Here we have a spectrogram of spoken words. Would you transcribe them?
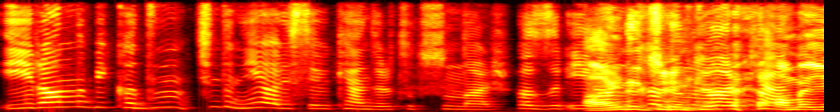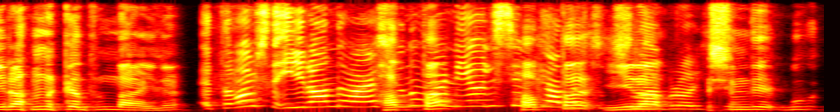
İranlı bir kadın için de niye Alice Vikander'ı tutsunlar? Hazır İranlı aynı kadın çünkü varken. ama İranlı kadın da aynı. E tamam işte İranlı versiyonu Hatta- var. Niye Alice Hatta Vikander'ı tutsunlar İran rol için? şimdi bu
